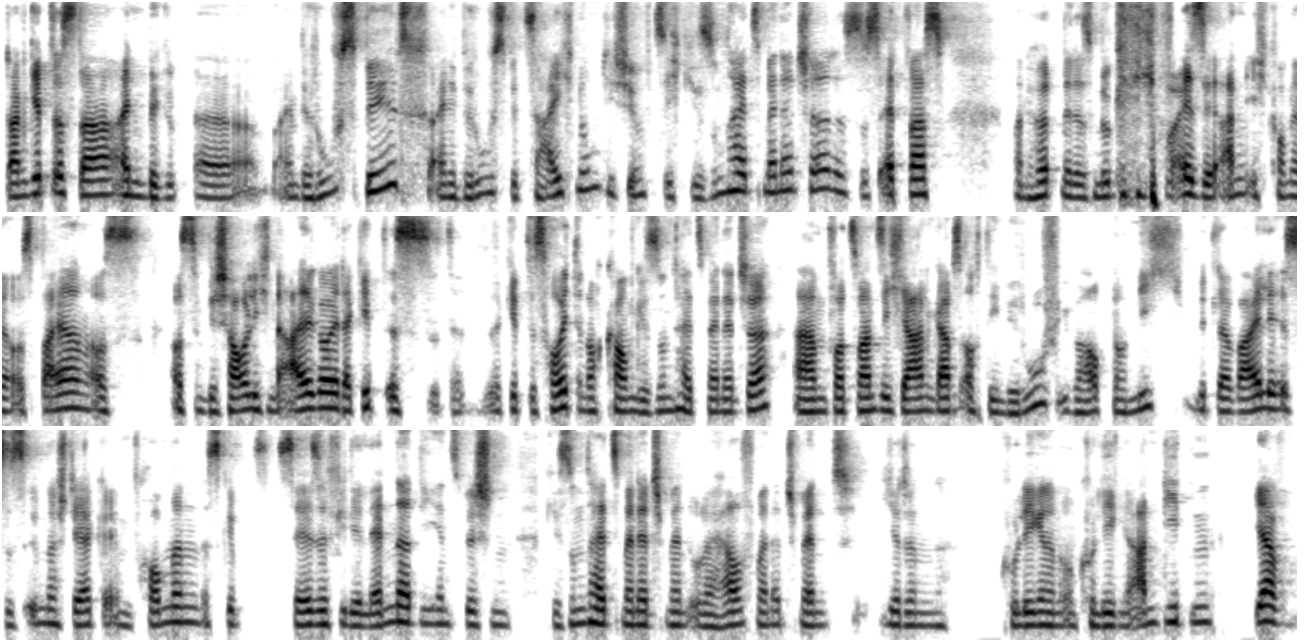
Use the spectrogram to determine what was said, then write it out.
Dann gibt es da ein, Be äh, ein Berufsbild, eine Berufsbezeichnung, die schimpft sich Gesundheitsmanager. Das ist etwas, man hört mir das möglicherweise an. Ich komme ja aus Bayern, aus, aus dem beschaulichen Allgäu. Da gibt es, da gibt es heute noch kaum Gesundheitsmanager. Ähm, vor 20 Jahren gab es auch den Beruf überhaupt noch nicht. Mittlerweile ist es immer stärker im Kommen. Es gibt sehr, sehr viele Länder, die inzwischen Gesundheitsmanagement oder Health Management ihren Kolleginnen und Kollegen anbieten ja,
